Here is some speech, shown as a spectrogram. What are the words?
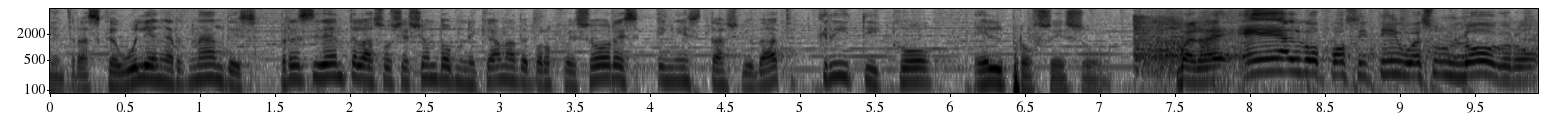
Mientras que William Hernández, presidente de la Asociación Dominicana de Profesores en esta ciudad, criticó el proceso. Bueno, es algo positivo, es un logro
